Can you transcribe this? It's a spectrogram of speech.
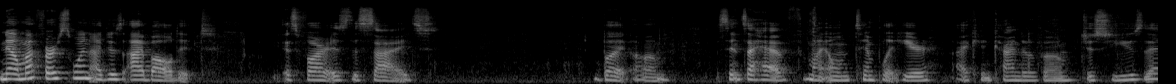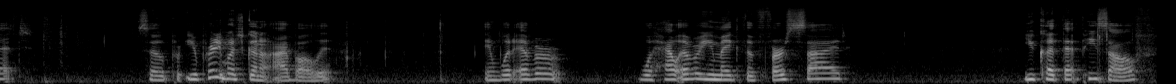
Now my first one, I just eyeballed it as far as the sides. But um, since I have my own template here, I can kind of um, just use that. So pr you're pretty much gonna eyeball it. And whatever, well, however you make the first side, you cut that piece off.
